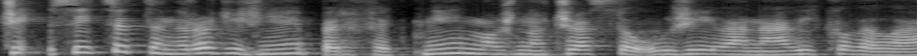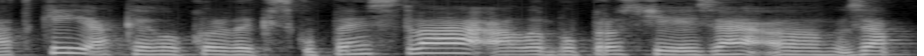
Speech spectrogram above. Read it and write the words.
Či, síce ten rodič nie je perfektný, možno často užíva návykové látky akéhokoľvek skupenstva, alebo proste je za, e, za,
